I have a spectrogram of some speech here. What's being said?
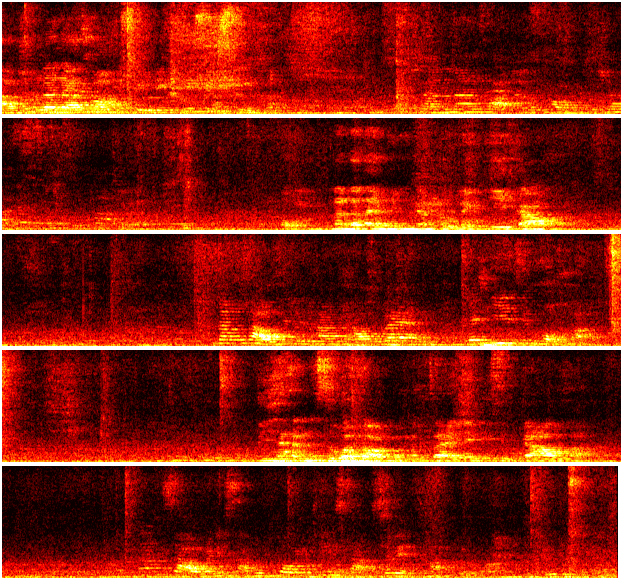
างสาวชลดาสว่างศรีเลขที่14ค่ะดิฉันนางสาวอนุพรผู้ชายยี่สิบห้าผมนันทนายมินการตูนเลขที่เก้านางสาวสิริธานเท้าแป้งเลขที่26ค่ะ ดิฉันสุภาพรมุงมันใจเลขที่สิบเก้าค่ะ นางสาววนิสาพุทโธเลขที่31ค่ะประจำที่ครับ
